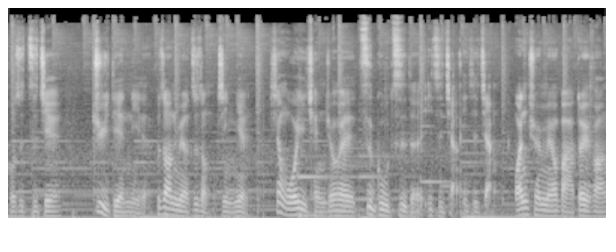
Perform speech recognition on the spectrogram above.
或是直接据点你的。不知道你有没有这种经验？像我以前就会自顾自的一直讲，一直讲，完全没有把对方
